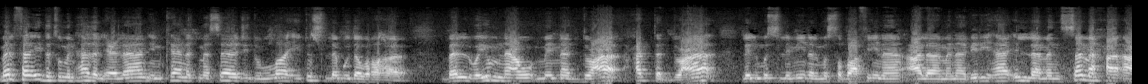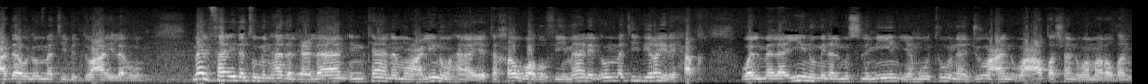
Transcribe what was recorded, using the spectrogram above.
ما الفائدة من هذا الإعلان إن كانت مساجد الله تسلب دورها؟ بل ويمنع من الدعاء حتى الدعاء للمسلمين المستضعفين على منابرها إلا من سمح أعداء الأمة بالدعاء له. ما الفائدة من هذا الإعلان؟ إن كان معلنها يتخوض في مال الأمة بغير حق والملايين من المسلمين يموتون جوعا وعطشا ومرضا.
